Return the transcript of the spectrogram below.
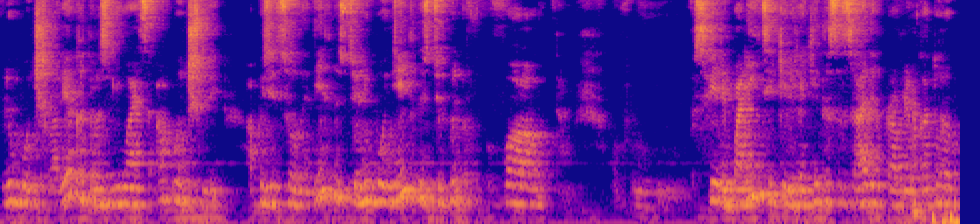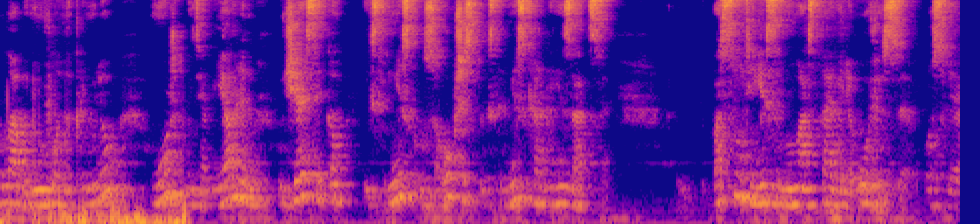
Любой человек, который занимается обычной оппозиционной деятельностью, любой деятельностью в, в в сфере политики или каких-то социальных проблем, которая была бы неугодна Кремлю, может быть объявлен участником экстремистского сообщества, экстремистской организации. По сути, если бы мы оставили офисы после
